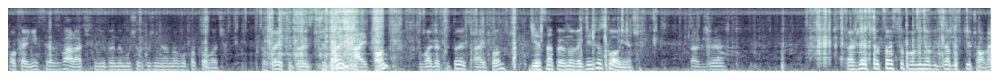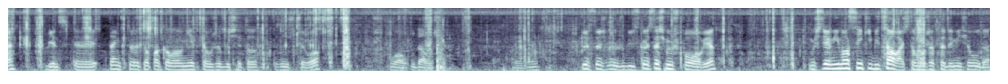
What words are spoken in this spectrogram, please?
Okej, nie chcę rozwalać, to nie będę musiał później na nowo pakować. Co to jest? Czy to jest, czy to jest iPhone? Uwaga, czy to jest iPhone? Jest na pewno w jakiejś osłonie. Także, także jest to coś, co powinno być zabezpieczone. Więc yy, ten, który to pakował, nie chciał, żeby się to zniszczyło. Wow, udało się. Dobra. Jesteśmy już blisko, jesteśmy już w połowie. Musicie mi mocniej kibicować, to może wtedy mi się uda.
